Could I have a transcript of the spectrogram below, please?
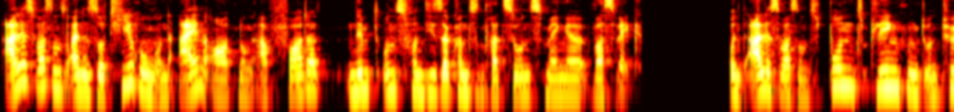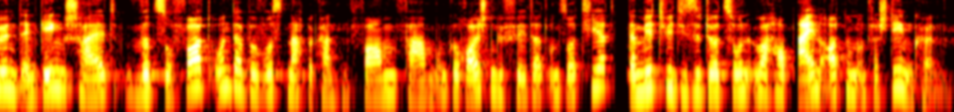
Alles, was uns eine Sortierung und Einordnung abfordert, nimmt uns von dieser Konzentrationsmenge was weg. Und alles, was uns bunt, blinkend und tönend entgegenschallt, wird sofort unterbewusst nach bekannten Formen, Farben und Geräuschen gefiltert und sortiert, damit wir die Situation überhaupt einordnen und verstehen können.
